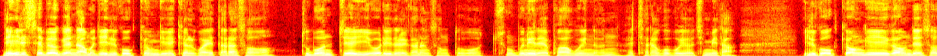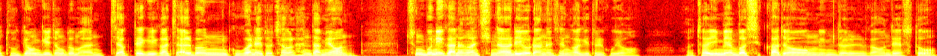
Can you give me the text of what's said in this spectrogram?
내일 새벽에 나머지 7경기의 결과에 따라서 두 번째 2월이 될 가능성도 충분히 내포하고 있는 회차라고 보여집니다. 7경기 가운데서 2경기 정도만 짝대기가 짧은 구간에 도착을 한다면 충분히 가능한 시나리오라는 생각이 들고요 어, 저희 멤버십 가족님들 가운데서도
